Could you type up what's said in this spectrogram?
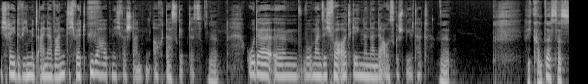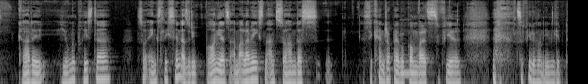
ich rede wie mit einer Wand, ich werde überhaupt nicht verstanden. Auch das gibt es. Ja. Oder ähm, wo man sich vor Ort gegeneinander ausgespielt hat. Ja. Wie kommt das, dass gerade junge Priester so ängstlich sind? Also die brauchen jetzt am allerwenigsten Angst zu haben, dass sie keinen Job mehr bekommen, weil es zu viel, zu viele von ihnen gibt.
